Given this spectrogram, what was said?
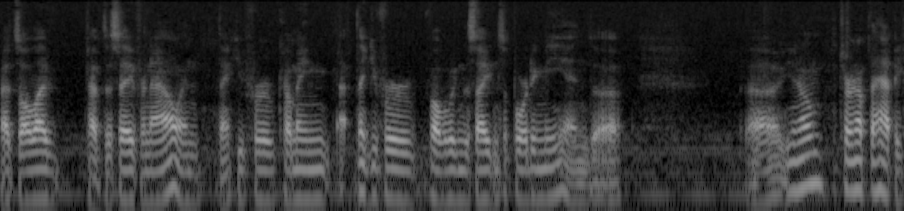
that's all I have to say for now, and thank you for coming. Thank you for following the site and supporting me, and uh, uh, you know, turn up the happy.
